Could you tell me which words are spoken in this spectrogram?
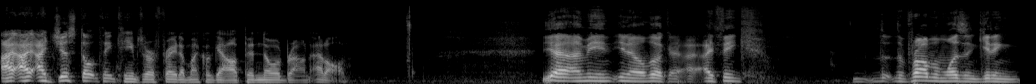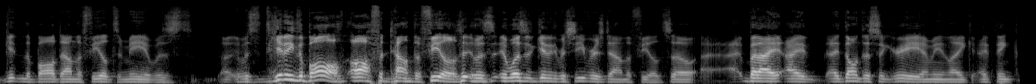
I, I, just don't think teams are afraid of Michael Gallup and Noah Brown at all. Yeah, I mean, you know, look, I, I think the, the problem wasn't getting getting the ball down the field. To me, it was uh, it was getting the ball off and down the field. It was it wasn't getting the receivers down the field. So, but I, I I don't disagree. I mean, like I think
